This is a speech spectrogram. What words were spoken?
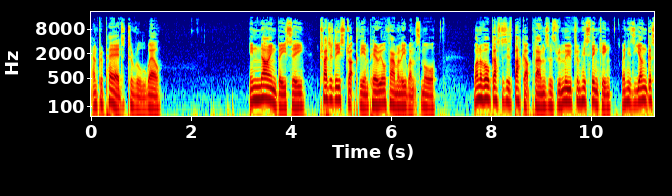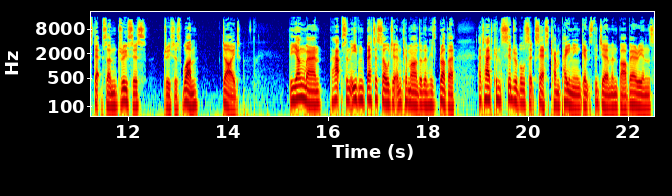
and prepared to rule well. In 9 BC, tragedy struck the imperial family once more. One of Augustus's backup plans was removed from his thinking when his younger stepson Drusus, Drusus I, died. The young man, perhaps an even better soldier and commander than his brother, had had considerable success campaigning against the German barbarians.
